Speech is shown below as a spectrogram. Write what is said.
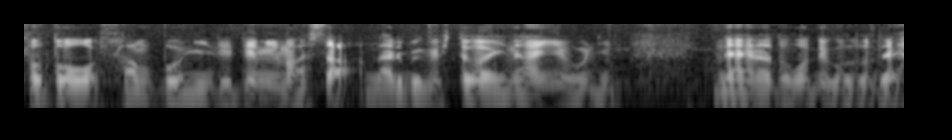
外を散歩に出てみました。なるべく人がいないようにいないようなとこということで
